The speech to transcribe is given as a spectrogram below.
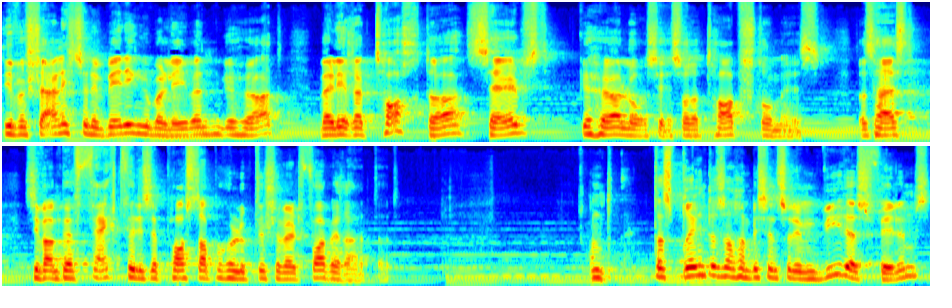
die wahrscheinlich zu den wenigen Überlebenden gehört, weil ihre Tochter selbst gehörlos ist oder taubstumm ist. Das heißt, sie waren perfekt für diese postapokalyptische Welt vorbereitet. Und das bringt uns auch ein bisschen zu dem Wie des Films,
